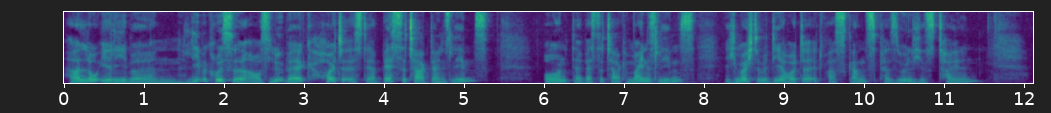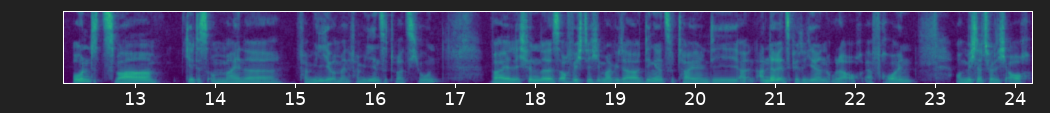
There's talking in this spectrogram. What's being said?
Hallo ihr Lieben, liebe Grüße aus Lübeck. Heute ist der beste Tag deines Lebens und der beste Tag meines Lebens. Ich möchte mit dir heute etwas ganz Persönliches teilen. Und zwar geht es um meine Familie und meine Familiensituation, weil ich finde es auch wichtig, immer wieder Dinge zu teilen, die andere inspirieren oder auch erfreuen und mich natürlich auch.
